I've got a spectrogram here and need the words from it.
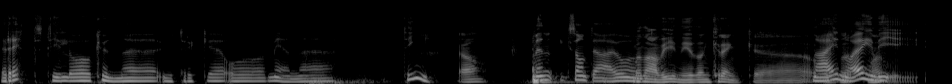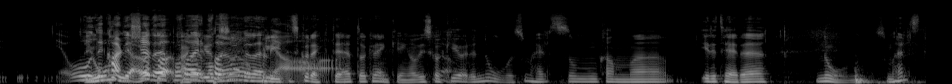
rett til å kunne uttrykke og mene ting. ja. Men ikke sant, det er jo Men er vi inne i den krenke... Nei, nå er vi Jo, Jo, det er kanskje jo det for, på for, for, er? Politisk korrekthet og krenking. Og vi skal ikke gjøre noe som helst som kan uh, irritere noen som helst.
